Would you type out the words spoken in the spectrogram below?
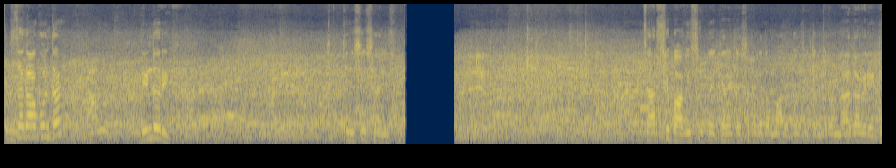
तुमचं गाव कोणतं? दिंडोरी. तीनशे शहाऐंशी. चारशे बावीस रुपये कॅरेट अशा प्रकारचा माल पाहू शकतो मित्रांनो नागा व्हेरायटी.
